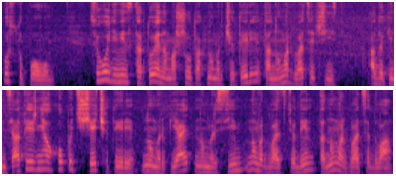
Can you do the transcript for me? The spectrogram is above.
поступово. Сьогодні він стартує на маршрутах номер 4 та номер 26, а до кінця тижня охопить ще 4 – номер 5, номер 7, номер 21 та номер 22.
